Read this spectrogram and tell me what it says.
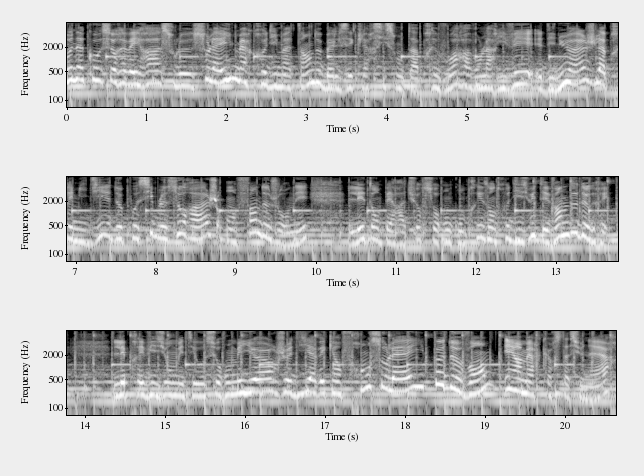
Monaco se réveillera sous le soleil mercredi matin. De belles éclaircies sont à prévoir avant l'arrivée des nuages l'après-midi et de possibles orages en fin de journée. Les températures seront comprises entre 18 et 22 degrés. Les prévisions météo seront meilleures jeudi avec un franc soleil, peu de vent et un mercure stationnaire.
